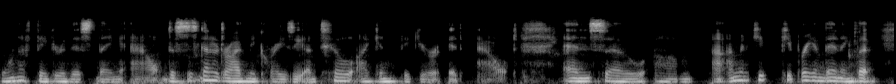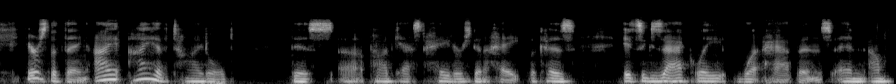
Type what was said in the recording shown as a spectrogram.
want to figure this thing out. This is going to drive me crazy until i can figure it out. And so um, I, i'm going to keep keep reinventing. But here's the thing. I i have titled this uh, podcast haters gonna hate because it's exactly what happens. And I'm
